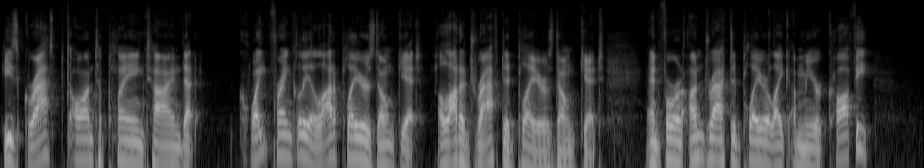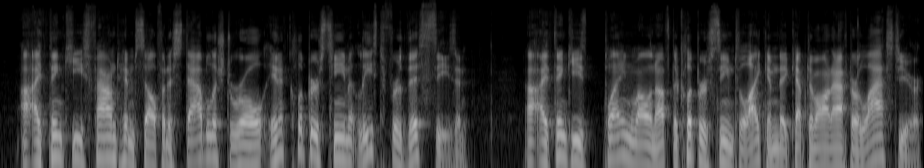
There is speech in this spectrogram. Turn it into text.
He's grasped onto playing time that quite frankly, a lot of players don't get. A lot of drafted players don't get. And for an undrafted player like Amir Coffey, I think he's found himself an established role in a Clippers team, at least for this season. I think he's playing well enough. The Clippers seem to like him. They kept him on after last year.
